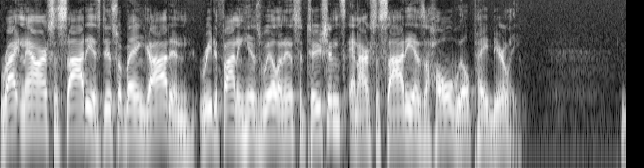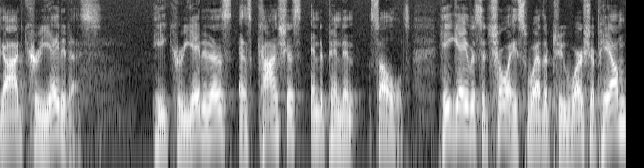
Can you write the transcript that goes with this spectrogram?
Right now, our society is disobeying God and redefining His will and institutions, and our society as a whole will pay dearly. God created us. He created us as conscious, independent souls. He gave us a choice whether to worship Him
